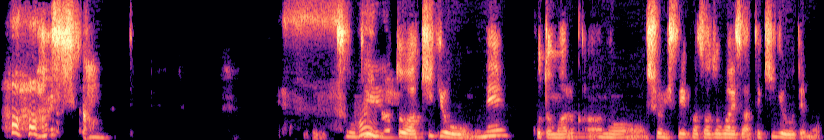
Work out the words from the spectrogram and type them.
マジか。そう。で、あとは企業のね、こともあるから、あの、消費生活アドバイザーって企業でも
